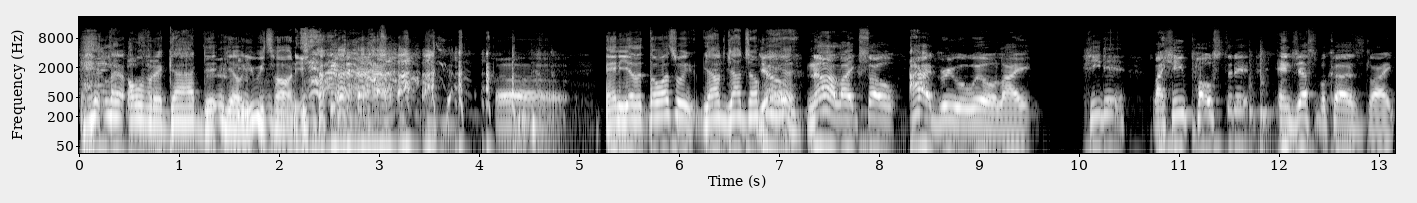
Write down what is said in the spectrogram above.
Hitler over the guy did. Yo, you retarded. Any other thoughts? We- Y'all, y'all jump Yo, in. no, like so I agree with Will. Like he did like he posted it and just because like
